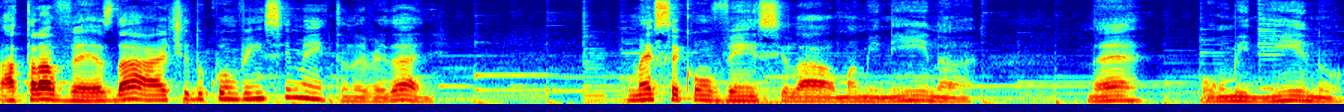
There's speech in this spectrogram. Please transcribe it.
Através da arte do convencimento, não é verdade? Como é que você convence lá uma menina, né, ou um menino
